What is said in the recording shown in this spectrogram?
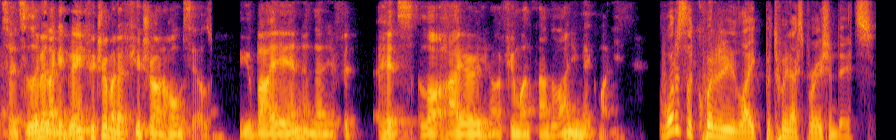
So it's a little bit like a grain future, but a future on home sales. You buy in, and then if it hits a lot higher, you know, a few months down the line, you make money. What is liquidity like between expiration dates?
